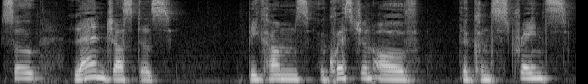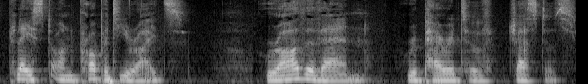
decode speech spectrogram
So, land justice becomes a question of the constraints placed on property rights rather than reparative justice.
